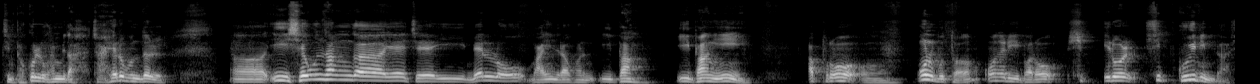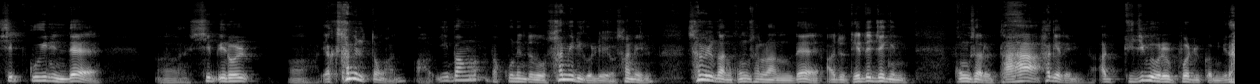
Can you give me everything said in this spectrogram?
지금 바꾸려고 합니다. 자, 여러분들, 어, 이 세운상가의 제 이 멜로 마인이라고 하는 이 방, 이 방이 앞으로 어, 오늘부터 오늘이 바로 11월 19일입니다. 19일인데 어, 11월 어, 약 3일 동안 아, 이 방을 바꾸는데도 3일이 걸려요. 3일. 3일간 공사를 하는데 아주 대대적인 공사를 다 하게 됩니다. 아주 뒤집어 버릴 겁니다.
